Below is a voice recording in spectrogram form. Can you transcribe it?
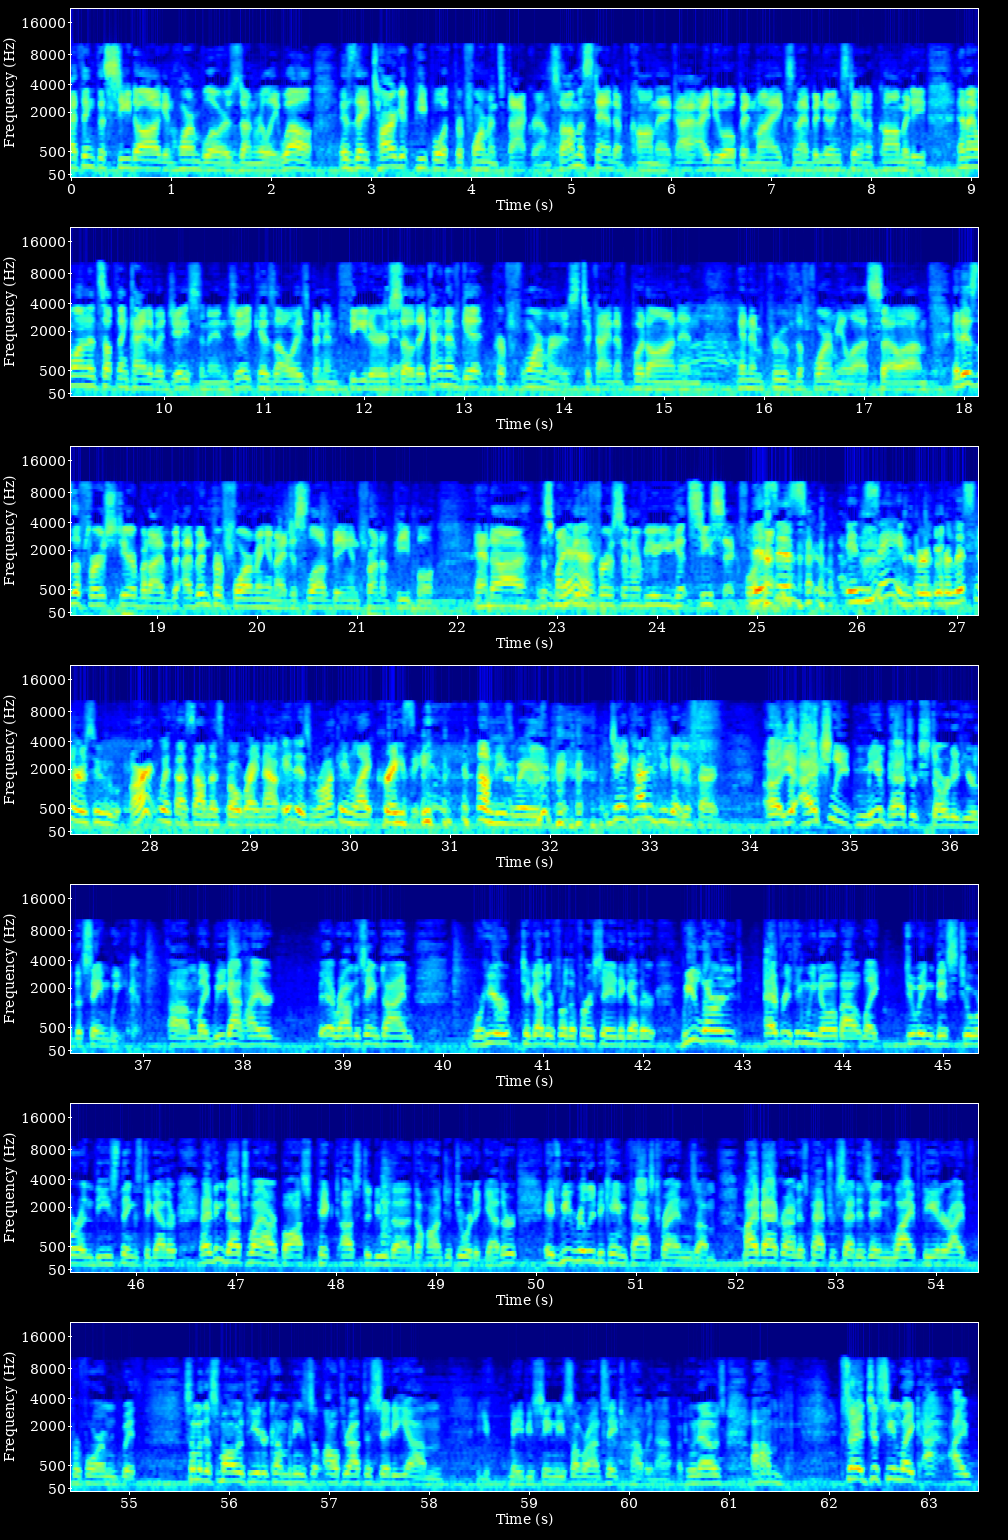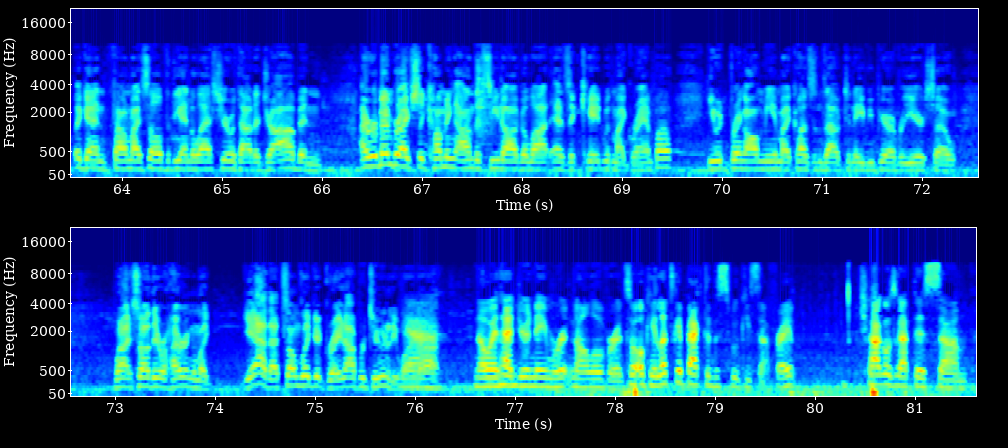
I think the Sea Dog and Hornblower has done really well is they target people with performance backgrounds. So I'm a stand-up comic. I, I do open mics, and I've been doing stand-up comedy, and I wanted something kind of adjacent. And Jake has always been in theater, yeah. so they kind of get performers to kind of put on and and improve the formula. So um, it is the first year, but I've I've been performing, and I just love being in front of people. And uh, this might yeah. be the first interview you get seasick for. This is insane for for listeners who aren't with us on this boat right now. It is like crazy on these waves. Jake, how did you get your start? Uh, yeah, I actually, me and Patrick started here the same week. Um, like we got hired around the same time. We're here together for the first day together. We learned everything we know about like doing this tour and these things together. And I think that's why our boss picked us to do the the haunted tour together. Is we really became fast friends. Um, my background, as Patrick said, is in live theater. I've performed with some of the smaller theater companies all throughout the city. Um, You've maybe seen me somewhere on stage, probably not, but who knows? Um, so it just seemed like I, I, again, found myself at the end of last year without a job. And I remember actually coming on the Sea Dog a lot as a kid with my grandpa. He would bring all me and my cousins out to Navy Pier every year. So when I saw they were hiring, I'm like, yeah, that sounds like a great opportunity. Why yeah. not? No, it had your name written all over it. So, okay, let's get back to the spooky stuff, right? Chicago's got this um,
